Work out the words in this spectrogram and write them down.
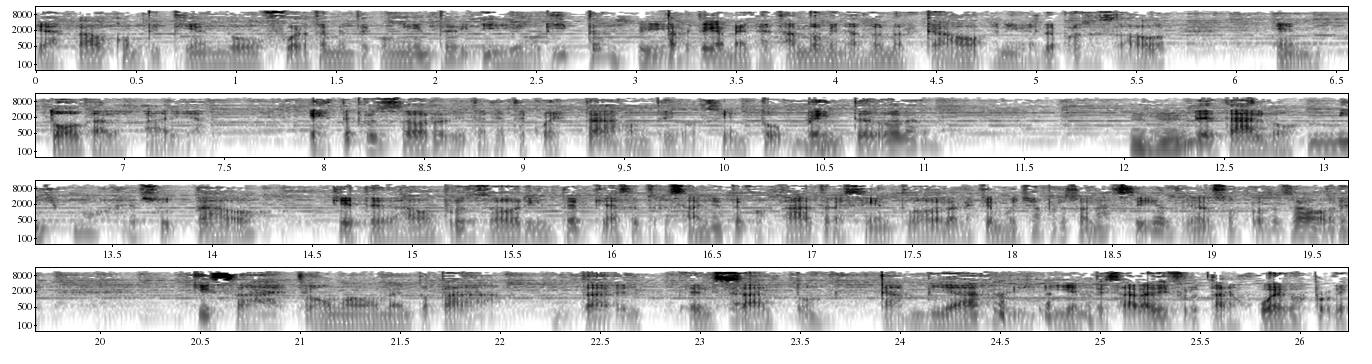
y ha estado compitiendo fuertemente con Intel y ahorita prácticamente están dominando el mercado a nivel de procesador en todas las áreas. Este procesador ahorita que te cuesta, como te digo, 120 dólares, te da los mismos resultados que te daba un procesador Intel que hace tres años te costaba 300 dólares, que muchas personas siguen teniendo esos procesadores. Quizás este es un buen momento para dar el salto cambiar y, empezar a disfrutar juegos, porque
